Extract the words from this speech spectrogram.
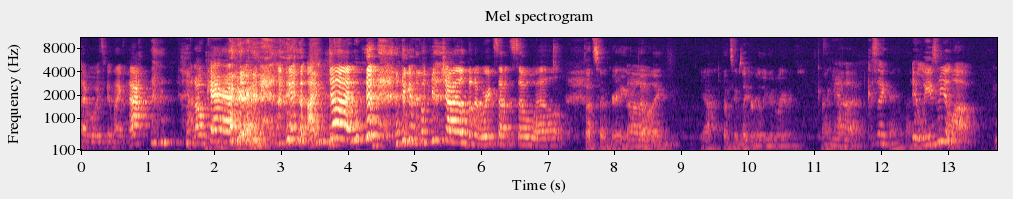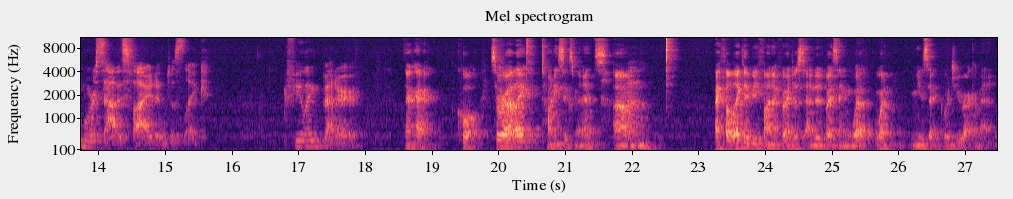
I've always been like, ah, I don't care, I'm done. like a fucking child, but it works out so well. That's so great. that Um, like, yeah, that seems like a really good way of going Yeah, because like it. Going about it leaves me a lot more satisfied and just like feeling better. Okay, cool. So we're at like 26 minutes. Um, I felt like it'd be fun if I just ended by saying, what what music would you recommend?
